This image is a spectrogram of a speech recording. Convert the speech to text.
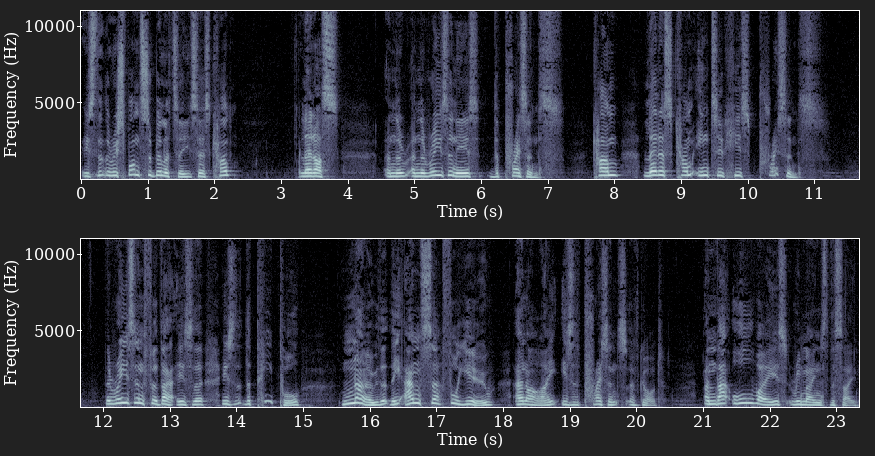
Is that the responsibility says, Come, let us. And the, and the reason is the presence. Come, let us come into his presence. The reason for that is that, is that the people know that the answer for you and I is the presence of God. And that always remains the same.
